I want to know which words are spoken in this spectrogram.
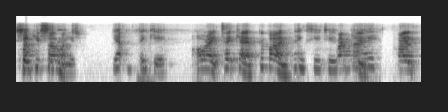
Thank you so much you. yep thank you. All right take care. Goodbye. Thanks you too. Thank bye. you bye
